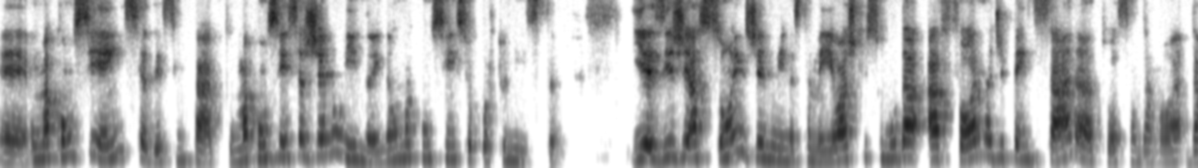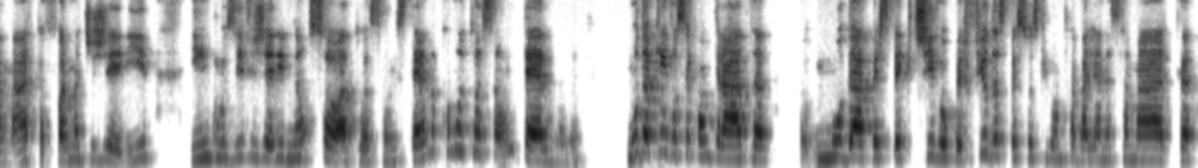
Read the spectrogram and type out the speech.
é, uma consciência desse impacto, uma consciência genuína e não uma consciência oportunista. E exige ações genuínas também. Eu acho que isso muda a forma de pensar a atuação da, da marca, a forma de gerir, e inclusive gerir não só a atuação externa, como a atuação interna. Né? Muda quem você contrata, muda a perspectiva, o perfil das pessoas que vão trabalhar nessa marca,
